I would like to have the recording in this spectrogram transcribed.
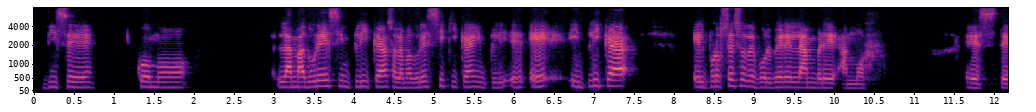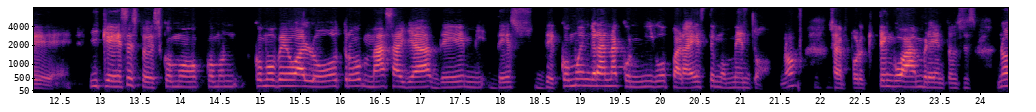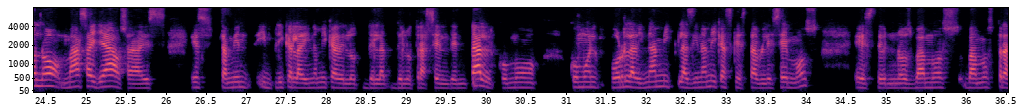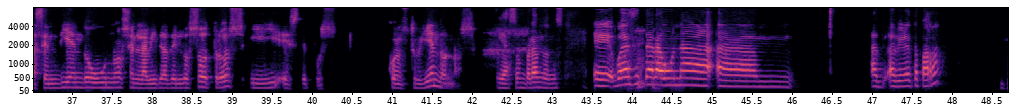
dice como la madurez implica, o sea, la madurez psíquica eh, eh, implica el proceso de volver el hambre amor. Este, y que es esto, es como, como, como veo a lo otro más allá de, de, de, cómo engrana conmigo para este momento, ¿no? O sea, porque tengo hambre, entonces, no, no, más allá, o sea, es, es también implica la dinámica de lo, de lo trascendental, como, como por la dinámica, las dinámicas que establecemos, este, nos vamos, vamos trascendiendo unos en la vida de los otros y este, pues construyéndonos. Y asombrándonos. Eh, voy a citar a una, a, Violeta Parra,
